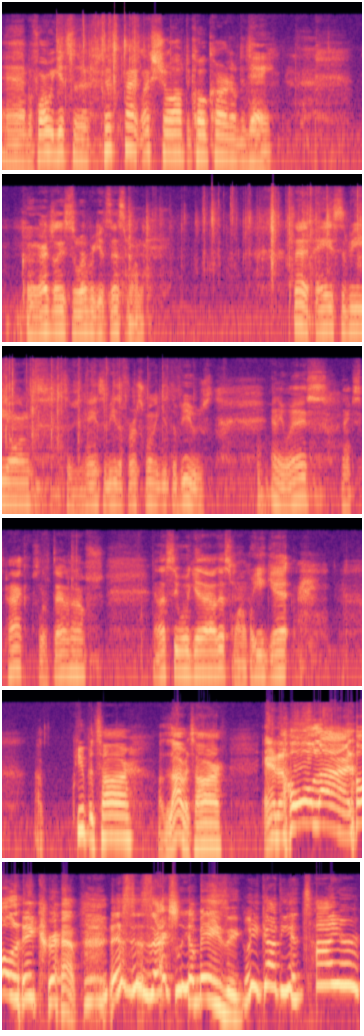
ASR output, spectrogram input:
And before we get to this pack, let's show off the code card of the day. Congratulations to whoever gets this one. That pays to be on, it pays to be the first one to get the views. Anyways, next pack, lift that off. And let's see what we get out of this one. We get Pupitar, a Larvitar, and a whole line. Holy crap! This is actually amazing. We got the entire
